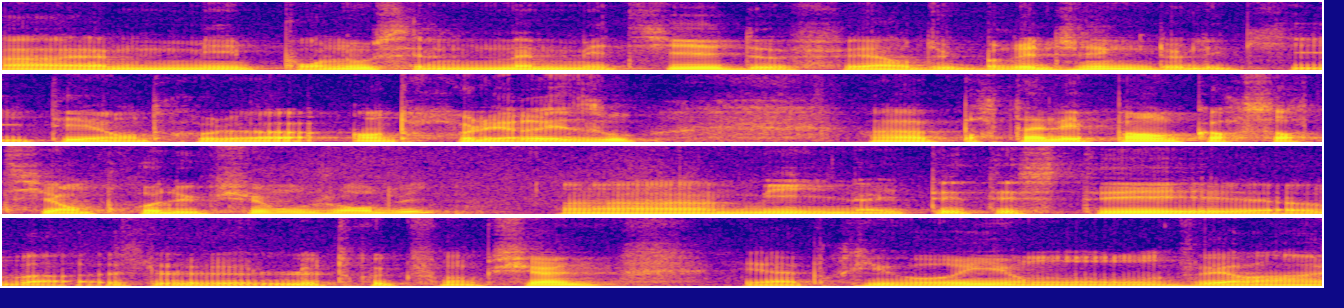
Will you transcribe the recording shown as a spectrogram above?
Euh, mais pour nous, c'est le même métier de faire du bridging de liquidité entre, entre les réseaux. Portal n'est pas encore sorti en production aujourd'hui, euh, mais il a été testé et euh, bah, le, truc fonctionne. Et a priori, on verra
